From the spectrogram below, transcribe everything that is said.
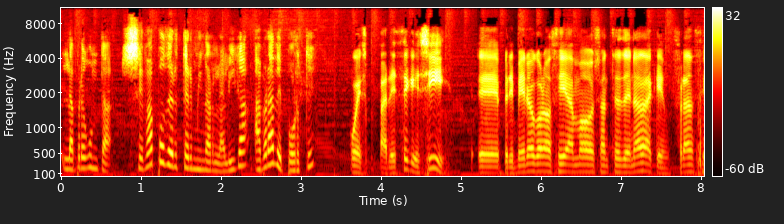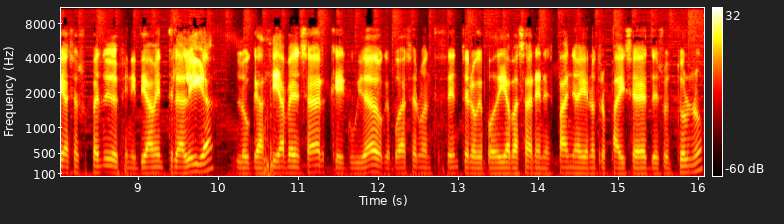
la pregunta, ¿se va a poder terminar la liga? ¿Habrá deporte? Pues parece que sí. Eh, primero conocíamos antes de nada que en Francia se ha suspendido definitivamente la liga, lo que hacía pensar que cuidado, que pueda ser un antecedente lo que podría pasar en España y en otros países de su entorno.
